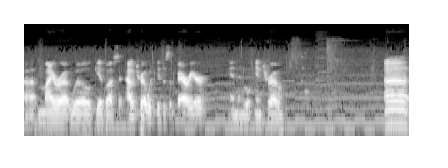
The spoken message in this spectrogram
Uh, Myra will give us an outro, which gives us a barrier, and then we'll intro. Uh,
